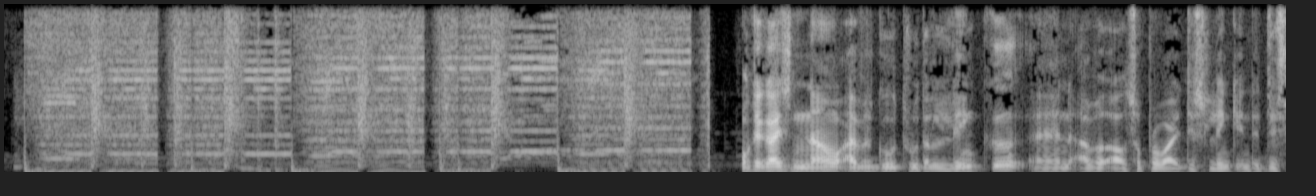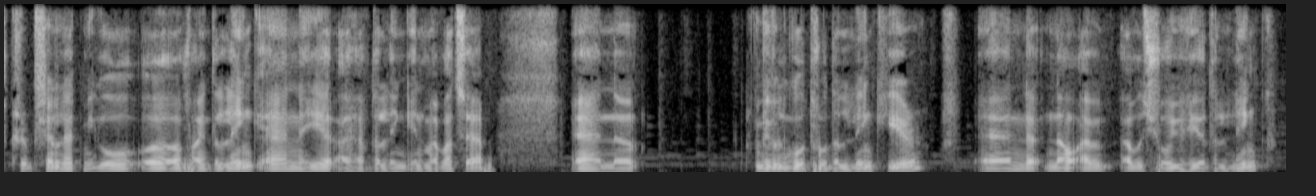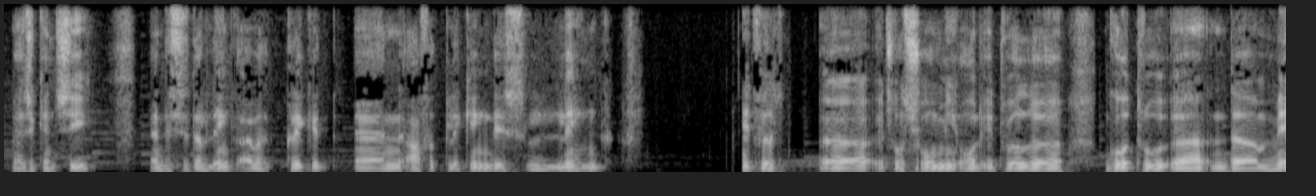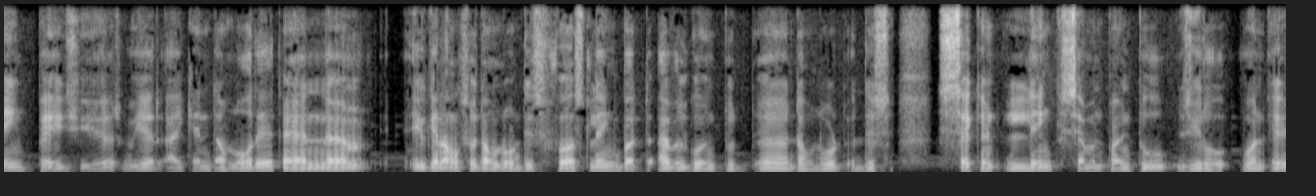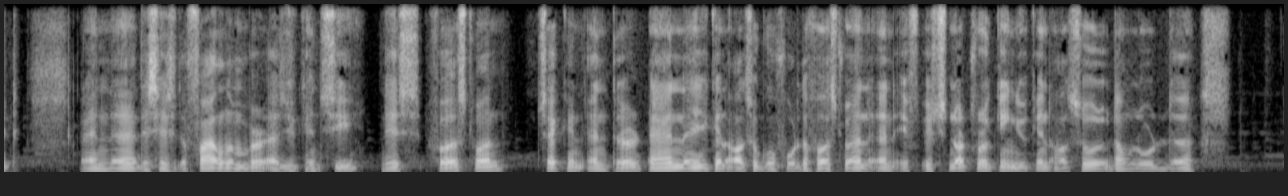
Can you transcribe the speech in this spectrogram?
okay guys now i will go through the link and i will also provide this link in the description. Let me go uh, find the link and here i have the link in my whatsapp. And uh, we will go through the link here. And uh, now I, I will show you here the link as you can see. And this is the link. I will click it. And after clicking this link it will it will show me or it will uh, go through uh, the main page here where I can download it. And um, you can also download this first link but I will going to uh, download this second link 7.2018 and uh, this is the file number as you can see this first one second and third. And uh, you can also go for the first one. And if it's not working you can also download the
